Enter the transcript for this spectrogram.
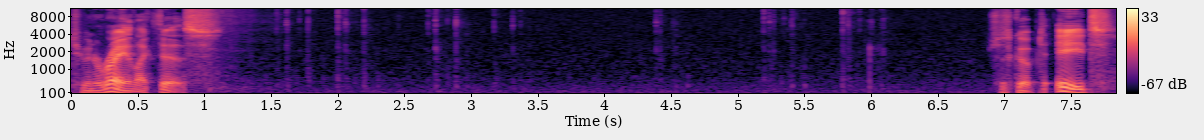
to an array like this. Just go up to 8.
